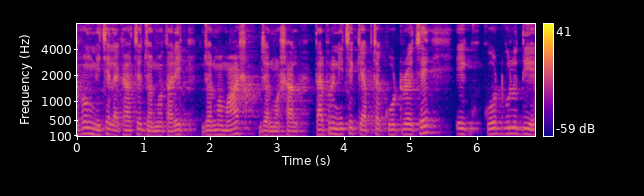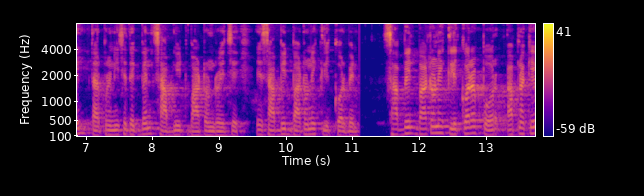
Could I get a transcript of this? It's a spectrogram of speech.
এবং নিচে লেখা আছে জন্ম তারিখ, জন্ম মাস জন্মসাল তারপরে নিচে ক্যাপচা কোড রয়েছে। এই কোডগুলো দিয়ে তারপরে নিচে দেখবেন সাবমিট বাটন রয়েছে। এই সাবমিট বাটনে ক্লিক করবেন। সাবমিট বাটনে ক্লিক করার পর আপনাকে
